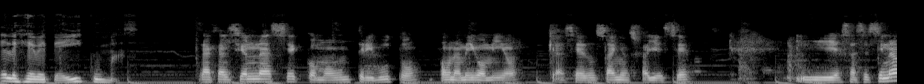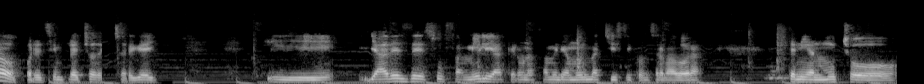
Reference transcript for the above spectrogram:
LGBTIQ? La canción nace como un tributo a un amigo mío que hace dos años fallece y es asesinado por el simple hecho de ser gay. Y ya desde su familia, que era una familia muy machista y conservadora, tenían mucho,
